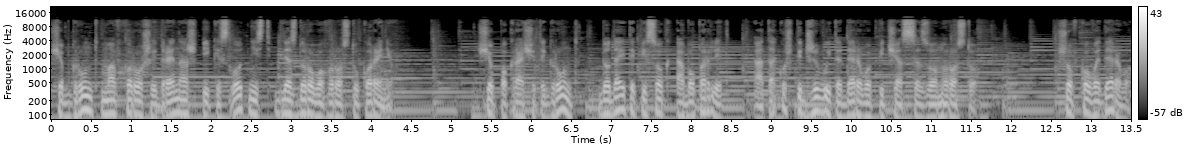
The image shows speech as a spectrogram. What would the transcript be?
щоб ґрунт мав хороший дренаж і кислотність для здорового росту коренів. Щоб покращити ґрунт, додайте пісок або перліт, а також підживуйте дерево під час сезону росту. Шовкове дерево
